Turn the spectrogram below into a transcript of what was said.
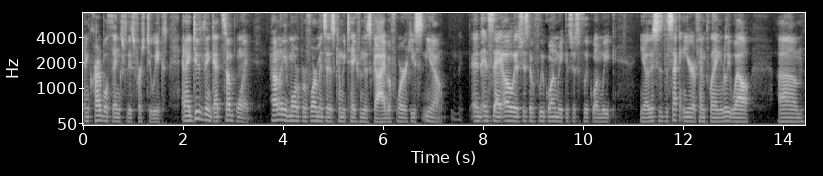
incredible things for these first two weeks, and I do think at some point, how many more performances can we take from this guy before he's you know, and and say, oh, it's just a fluke one week. It's just a fluke one week. You know, this is the second year of him playing really well. Um,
